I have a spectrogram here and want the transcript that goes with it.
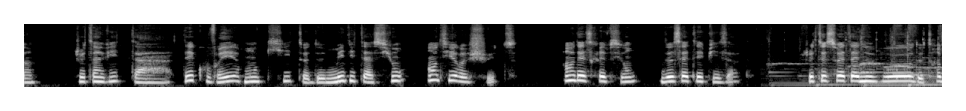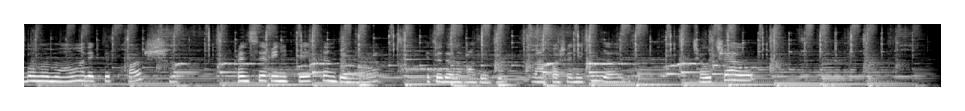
je t'invite à découvrir mon kit de méditation anti-rechute en description de cet épisode. Je te souhaite à nouveau de très bons moments avec tes proches, plein de sérénité, plein de bonheur, et te donne rendez-vous pour un prochain épisode. Ciao ciao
